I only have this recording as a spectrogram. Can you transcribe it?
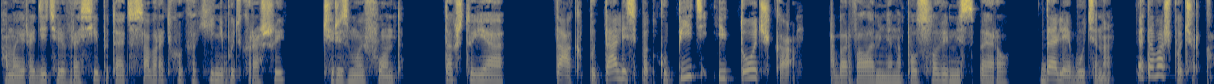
а мои родители в России пытаются собрать хоть какие-нибудь гроши через мой фонд. Так что я так, пытались подкупить и точка, оборвала меня на полслове мисс Спэрроу. Далее, Бутина. Это ваш почерк.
